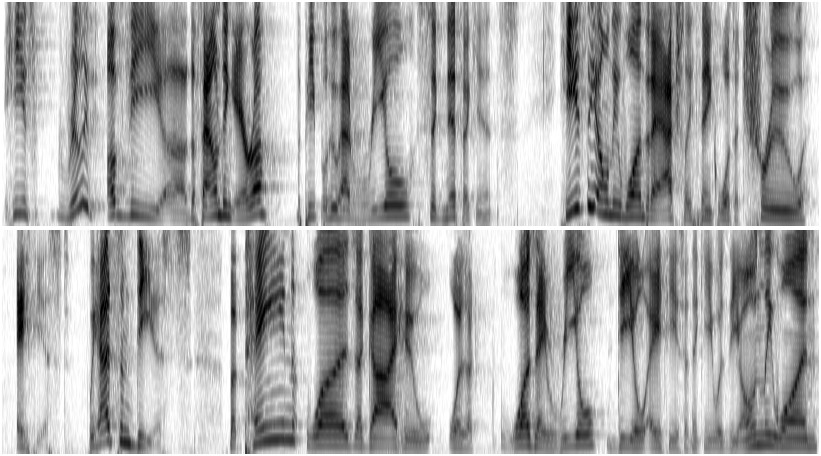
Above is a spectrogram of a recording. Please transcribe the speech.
He's really of the uh, the founding era, the people who had real significance. He's the only one that I actually think was a true atheist. We had some deists, but Paine was a guy who was a was a real deal atheist. I think he was the only one.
